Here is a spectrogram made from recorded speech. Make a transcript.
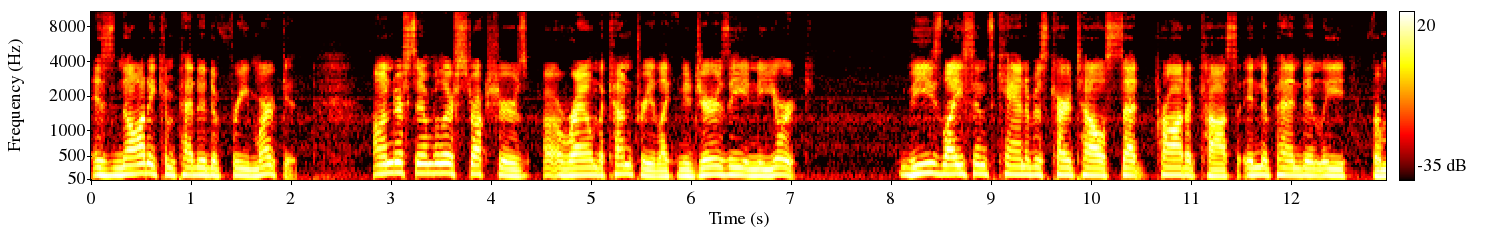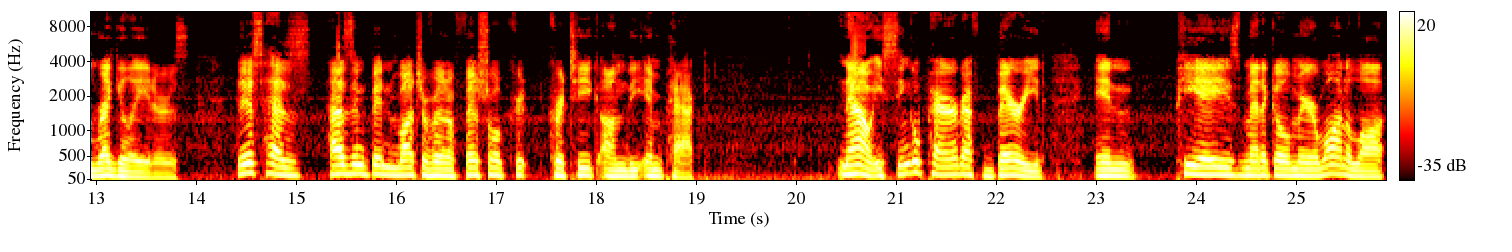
is not a competitive free market. Under similar structures around the country, like New Jersey and New York, these licensed cannabis cartels set product costs independently from regulators. This has hasn't been much of an official cr- critique on the impact. Now, a single paragraph buried in PA's medical marijuana law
